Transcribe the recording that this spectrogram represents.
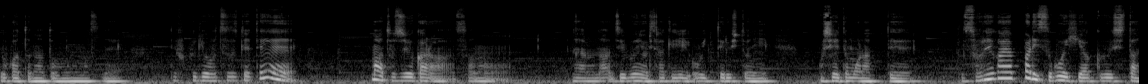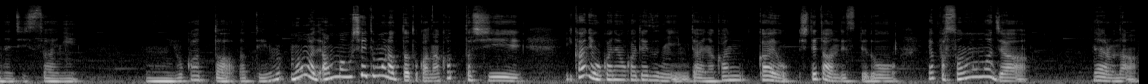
良かったなと思いますね。で副業を続けてまあ途中からそのなるな自分より先を行ってる人に教えてもらってそれがやっぱりすごい飛躍したね実際に。うん、よかっただって今まであんま教えてもらったとかなかったしいかにお金をかけずにみたいな考えをしてたんですけどやっぱそのままじゃなんやろな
